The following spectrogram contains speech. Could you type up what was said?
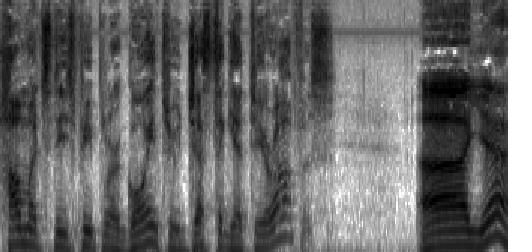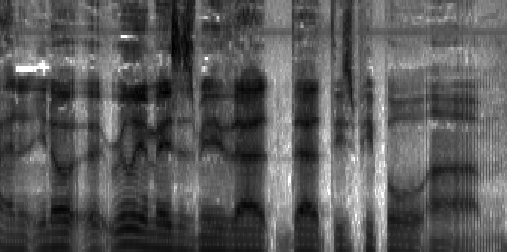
how much these people are going through just to get to your office? Uh, yeah, and you know, it really amazes me that that these people um,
